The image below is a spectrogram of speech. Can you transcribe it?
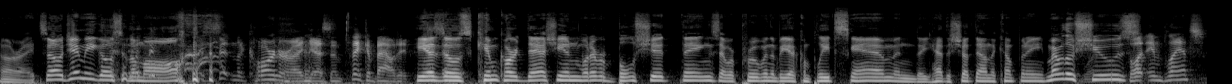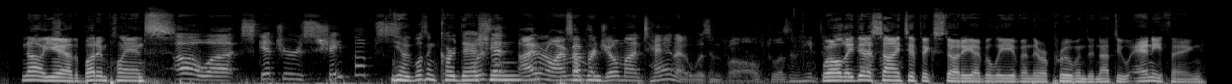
All right. So Jimmy goes to the mall. Sit in the corner, I guess, and think about it. he has those Kim Kardashian, whatever bullshit things that were proven to be a complete scam, and they had to shut down the company. Remember those shoes? Butt implants? No, yeah, the butt implants. Oh, uh, Skechers shape ups? Yeah, it wasn't Was that, Kardashian. I don't know. I remember something? Joe Montana was involved, wasn't he? Well, Didn't they he did a have scientific study, I believe, and they were proven to not do anything,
